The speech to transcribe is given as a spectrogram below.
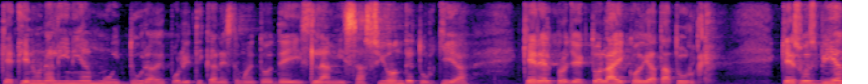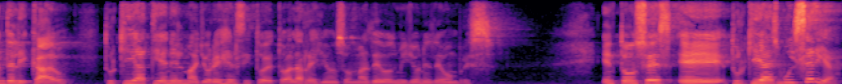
que tiene una línea muy dura de política en este momento de islamización de Turquía, que era el proyecto laico de Ataturk que eso es bien delicado. Turquía tiene el mayor ejército de toda la región, son más de dos millones de hombres. Entonces, eh, Turquía es muy seria.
